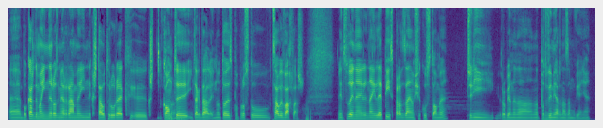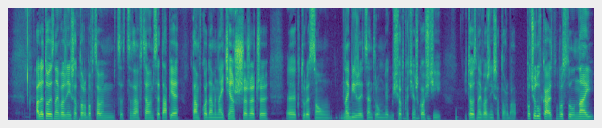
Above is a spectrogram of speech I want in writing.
E, bo każdy ma inny rozmiar ramy, inny kształt rurek, y, kąty Mhm. i tak dalej. No to jest po prostu cały wachlarz. Więc tutaj naj, najlepiej sprawdzają się kustomy, czyli robione na, na podwymiar na zamówienie. Ale to jest najważniejsza torba w całym, ca- ca- w całym setupie. Tam wkładamy najcięższe rzeczy, e, które są najbliżej centrum, jakby środka ciężkości i to jest najważniejsza torba. Podsiodówka jest po prostu naj,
